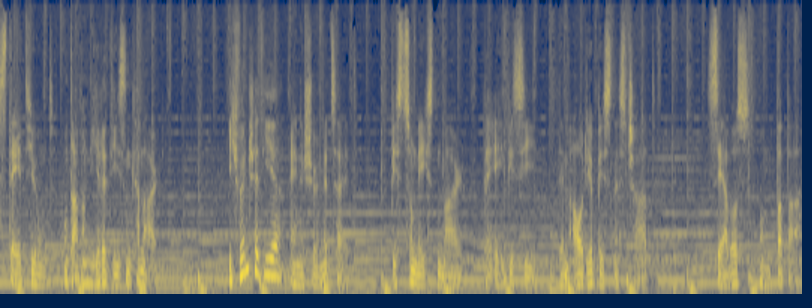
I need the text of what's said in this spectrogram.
Stay tuned und abonniere diesen Kanal. Ich wünsche dir eine schöne Zeit. Bis zum nächsten Mal bei ABC, dem Audio Business Chart. Servus und Baba.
